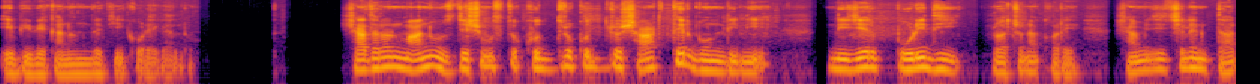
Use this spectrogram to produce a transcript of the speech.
এ বিবেকানন্দ কি করে গেল। সাধারণ মানুষ যে সমস্ত ক্ষুদ্র ক্ষুদ্র স্বার্থের গণ্ডি নিয়ে নিজের পরিধি রচনা করে, স্বামীজি ছিলেন তার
